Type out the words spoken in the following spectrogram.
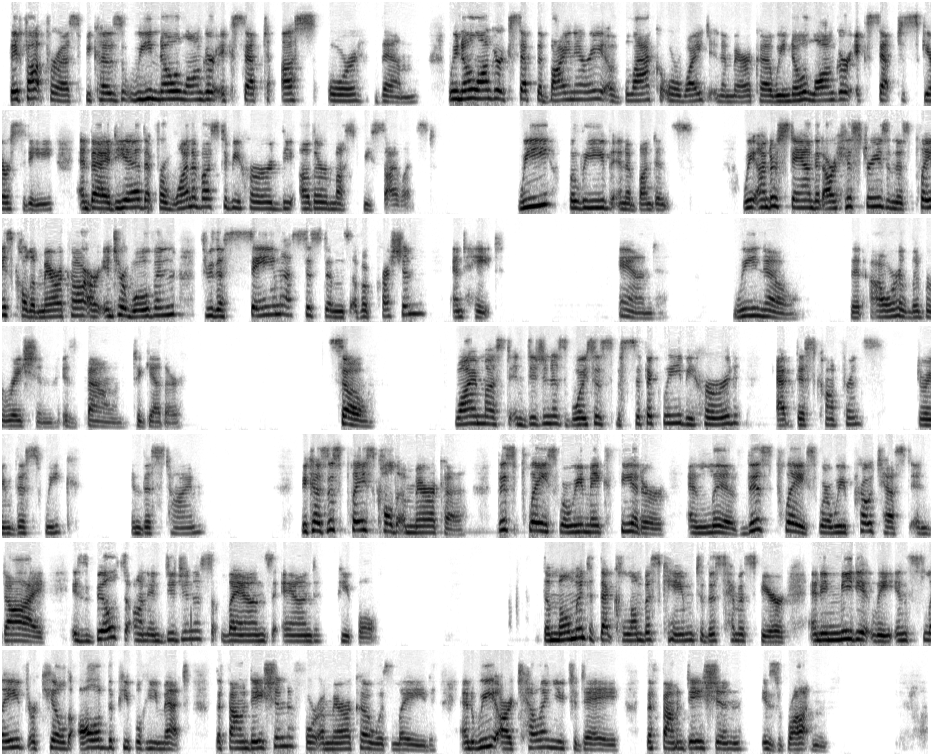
They fought for us because we no longer accept us or them. We no longer accept the binary of black or white in America. We no longer accept scarcity and the idea that for one of us to be heard, the other must be silenced. We believe in abundance. We understand that our histories in this place called America are interwoven through the same systems of oppression and hate. And we know that our liberation is bound together. So why must Indigenous voices specifically be heard at this conference during this week in this time? Because this place called America, this place where we make theater and live, this place where we protest and die is built on Indigenous lands and people. The moment that Columbus came to this hemisphere and immediately enslaved or killed all of the people he met, the foundation for America was laid. And we are telling you today, the foundation is rotten.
